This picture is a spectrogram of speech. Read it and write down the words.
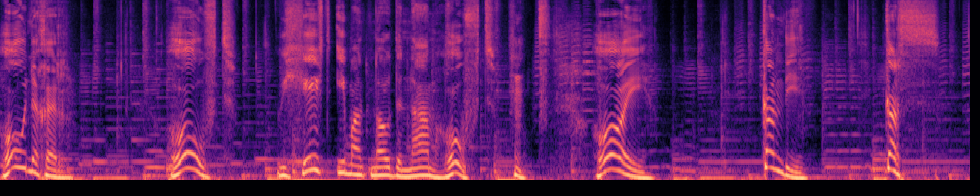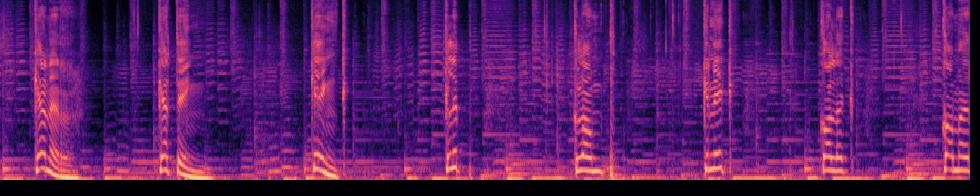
Honiger. Hoofd. Wie geeft iemand nou de naam hoofd? Hm. Hoi. Candy. Kars. Kenner. Ketting. Kink. Klip. Klomp. Knik. Kolk. Kommer.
